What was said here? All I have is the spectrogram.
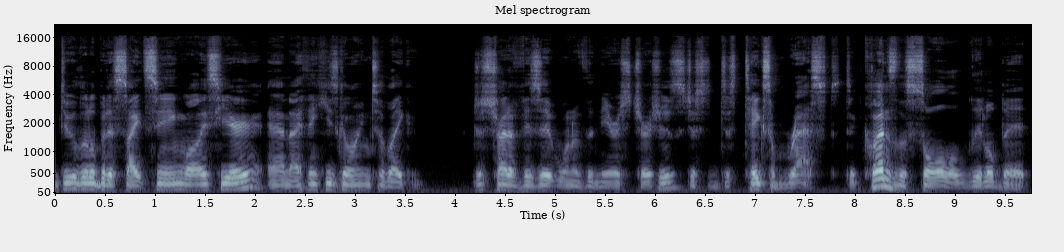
do a little bit of sightseeing while he's here, and I think he's going to like just try to visit one of the nearest churches, just just take some rest to cleanse the soul a little bit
